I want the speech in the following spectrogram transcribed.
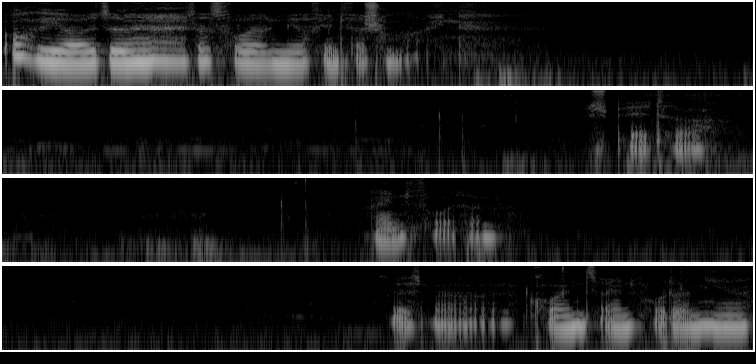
Okay, Leute, das fordert mir auf jeden Fall schon mal ein. Später einfordern. So erstmal Coins einfordern hier.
